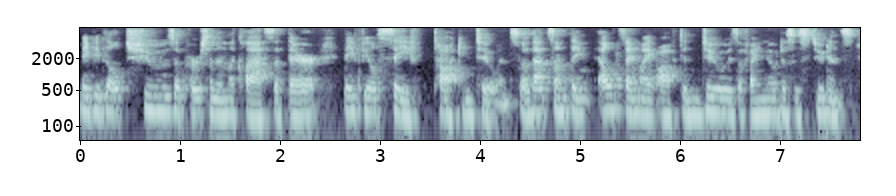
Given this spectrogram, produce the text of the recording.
maybe they'll choose a person in the class that they're they feel safe talking to. And so that's something else I might often do is if I notice a student's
